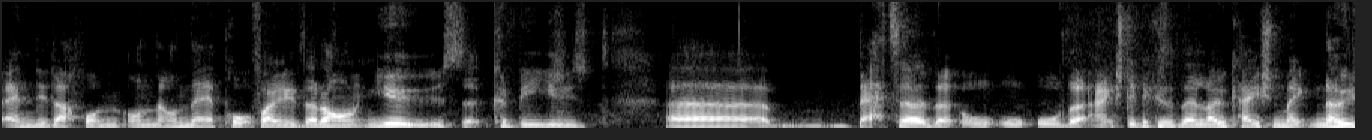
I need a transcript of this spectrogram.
ended up on, on, on their portfolio that aren't used, that could be used uh, better, that or, or, or, that actually because of their location make no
